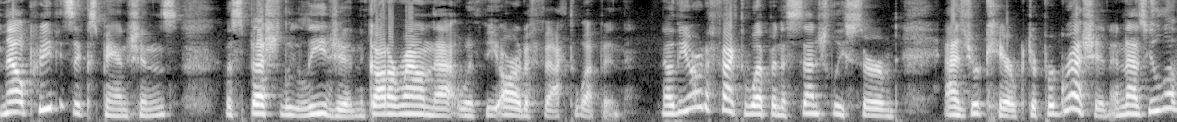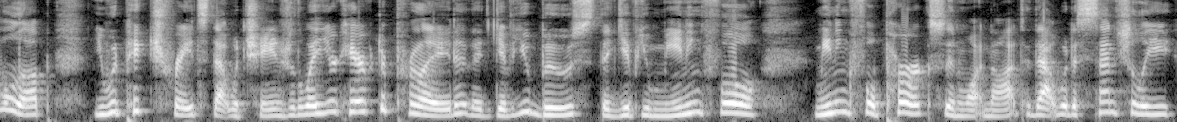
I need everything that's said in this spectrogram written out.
Now, previous expansions, especially Legion, got around that with the artifact weapon. Now, the artifact weapon essentially served as your character progression, and as you level up, you would pick traits that would change the way your character played, they'd give you boosts, they'd give you meaningful meaningful perks and whatnot that would essentially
